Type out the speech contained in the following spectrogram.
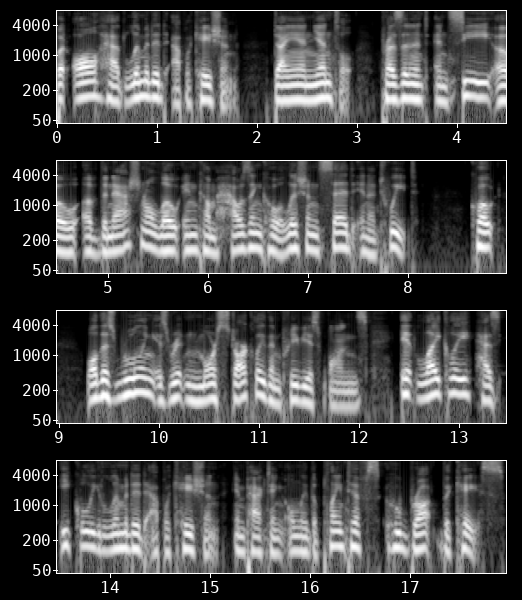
but all had limited application. Diane Yentel, president and CEO of the National Low Income Housing Coalition, said in a tweet, quote, while this ruling is written more starkly than previous ones, it likely has equally limited application, impacting only the plaintiffs who brought the case.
